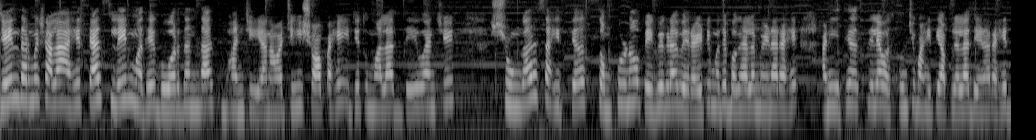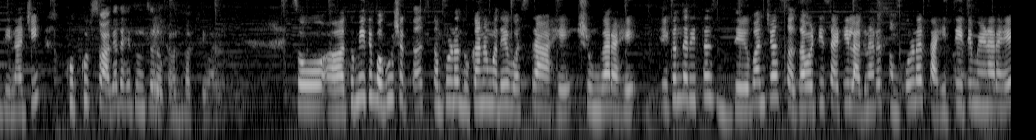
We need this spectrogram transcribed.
जैन धर्मशाला आहे त्याच लेन मध्ये गोवर्धनदास भांजी या नावाची ही शॉप आहे. इथे तुम्हाला देवांचे शृंगार साहित्य संपूर्ण वेगवेगळ्या व्हेरायटीमध्ये बघायला मिळणार आहे. आणि इथे असलेल्या वस्तूंची माहिती आपल्याला देणार आहेत दिनाजी. खूप खूप स्वागत आहे तुमचं लोकमत भक्तीमध्ये सो तुम्ही इथे बघू शकता संपूर्ण दुकानामध्ये वस्त्र आहे शृंगार आहे. एकंदरीतच देवांच्या सजावटीसाठी लागणारं संपूर्ण साहित्य इथे मिळणार आहे.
